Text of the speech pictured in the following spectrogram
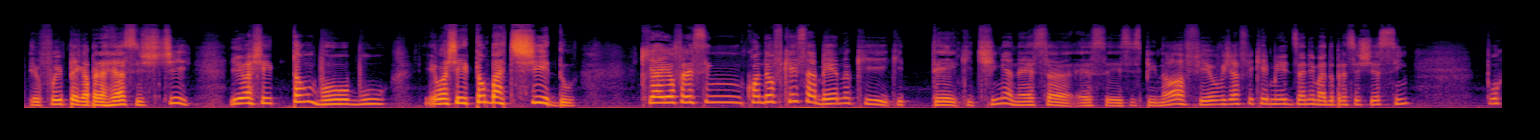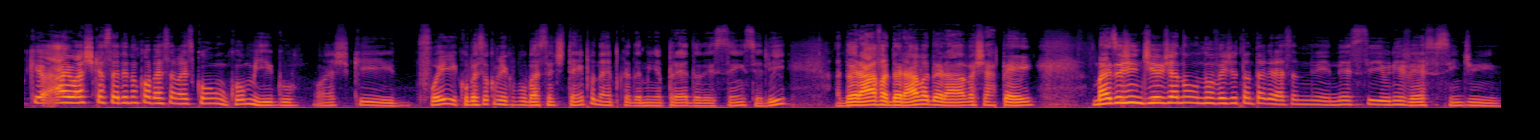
Eu fui pegar para reassistir e eu achei tão bobo, eu achei tão batido, que aí eu falei assim, quando eu fiquei sabendo que, que ter, que tinha nessa esse, esse spin-off, eu já fiquei meio desanimado para assistir assim. Porque ah, eu acho que a série não conversa mais com, comigo. Eu acho que foi. Conversou comigo por bastante tempo, na época da minha pré-adolescência ali. Adorava, adorava, adorava, Sharpay. Mas hoje em dia eu já não, não vejo tanta graça nesse universo, assim, de.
